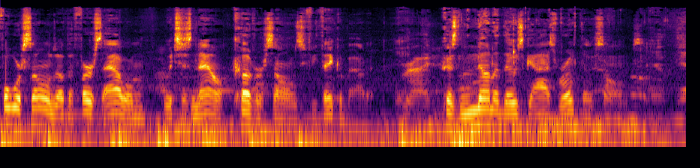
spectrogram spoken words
four songs off the first album, which is now cover songs if you think about it. Right. Because none of those guys wrote those songs. Yeah, yeah,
